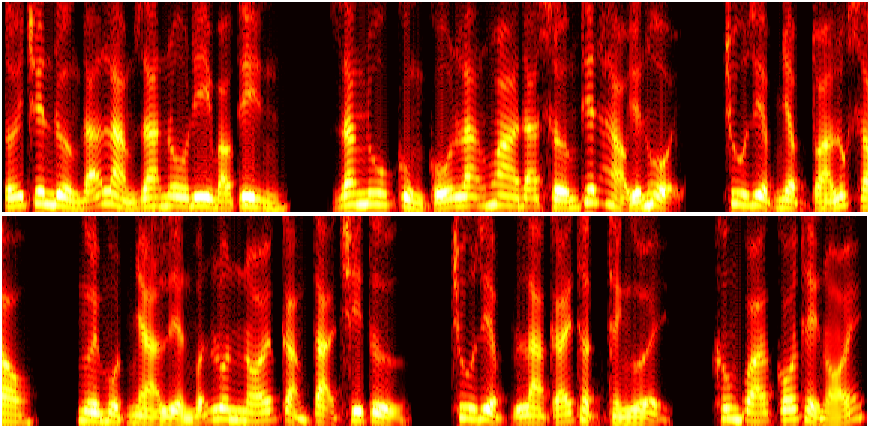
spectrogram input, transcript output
Tới trên đường đã làm ra nô đi báo tin, Giang Nhu cùng cố lãng hoa đã sớm thiết hảo yến hội, Chu Diệp nhập tòa lúc sau, người một nhà liền vẫn luôn nói cảm tạ chi tử, Chu Diệp là cái thật thành người, không quá có thể nói,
